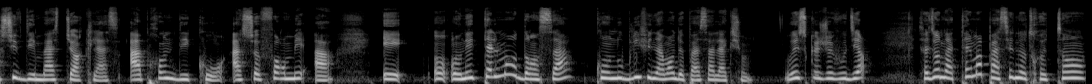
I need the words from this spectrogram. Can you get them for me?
suivre des masterclass, à prendre des cours, à se former à. Et on, on est tellement dans ça qu'on oublie finalement de passer à l'action. Vous voyez ce que je veux vous dire? C'est-à-dire, on a tellement passé notre temps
